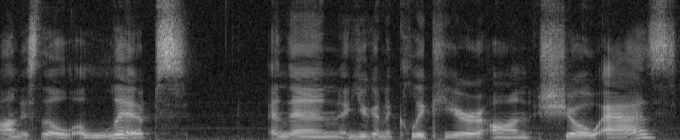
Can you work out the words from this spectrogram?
on this little ellipse and then you're going to click here on show as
